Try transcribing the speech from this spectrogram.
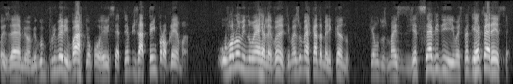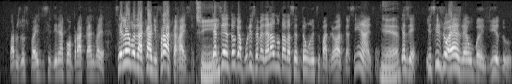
pois é, meu amigo, o primeiro embarque ocorreu em setembro e já tem problema. O volume não é relevante, mas o mercado americano, que é um dos mais exigentes, serve de uma espécie de referência para os outros países decidirem a comprar carne brasileira. Você lembra da carne fraca, Heisen? Sim. Quer dizer, então, que a Polícia Federal não estava sendo tão antipatriótica assim, Heisen? É. Quer dizer, e se Joesley é um bandido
